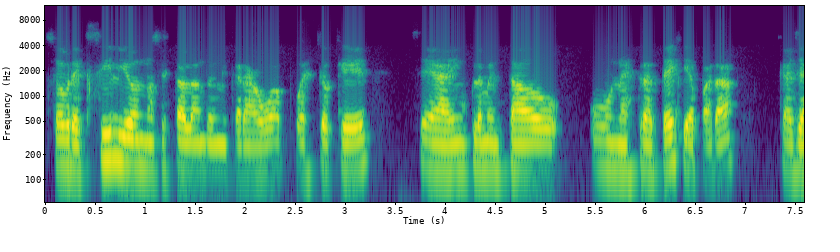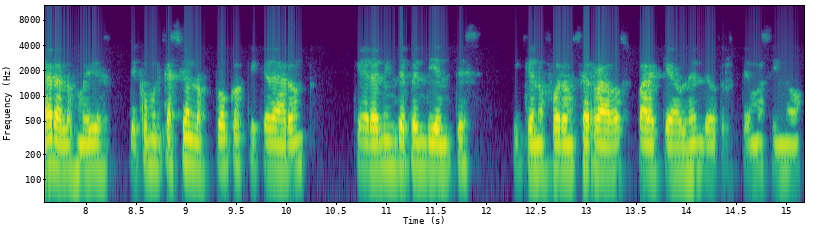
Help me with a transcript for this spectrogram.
sobre exilio no se está hablando en Nicaragua, puesto que se ha implementado una estrategia para callar a los medios de comunicación, los pocos que quedaron, que eran independientes y que no fueron cerrados para que hablen de otros temas, sino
